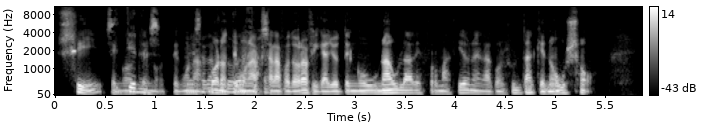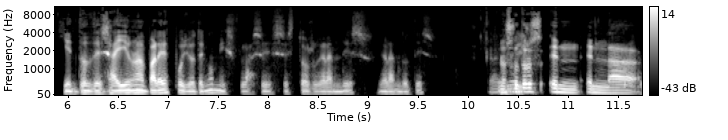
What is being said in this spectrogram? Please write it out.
Sí, Sí tengo, tienes, tengo, tengo tienes una, bueno, tengo una sala fotográfica. Yo tengo un aula de formación en la consulta que no uso. Y entonces ahí en una pared, pues yo tengo mis flashes estos grandes, grandotes. Nosotros en, en la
